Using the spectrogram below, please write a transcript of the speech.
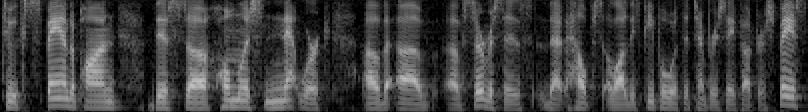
to expand upon this uh, homeless network of, of, of services that helps a lot of these people with the temporary safe outdoor space.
